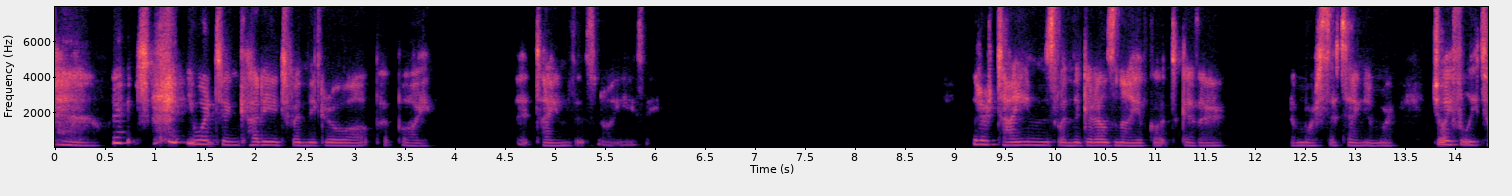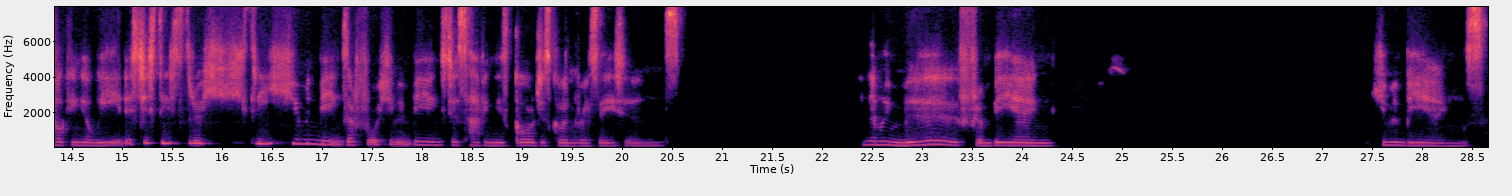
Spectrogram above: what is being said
which you want to encourage when they grow up. But boy, at times it's not easy. There are times when the girls and I have got together and we're sitting and we're joyfully talking away. And it's just these three, three human beings or four human beings just having these gorgeous conversations. And then we move from being human beings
